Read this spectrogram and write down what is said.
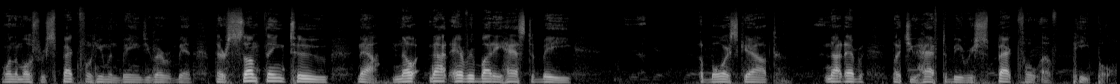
One of the most respectful human beings you've ever been. There's something to, now, no, not everybody has to be a Boy Scout, not every, but you have to be respectful of people.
